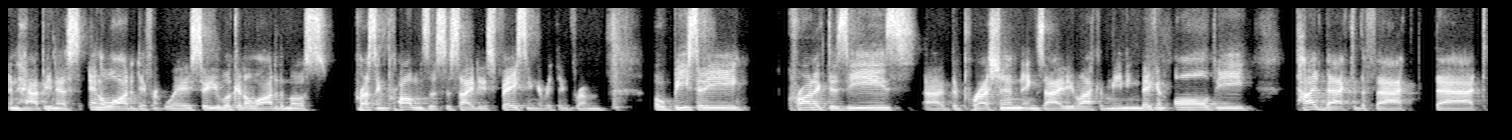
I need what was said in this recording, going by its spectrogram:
and happiness in a lot of different ways. So you look at a lot of the most pressing problems that society is facing, everything from obesity, chronic disease, uh, depression, anxiety, lack of meaning, they can all be tied back to the fact that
